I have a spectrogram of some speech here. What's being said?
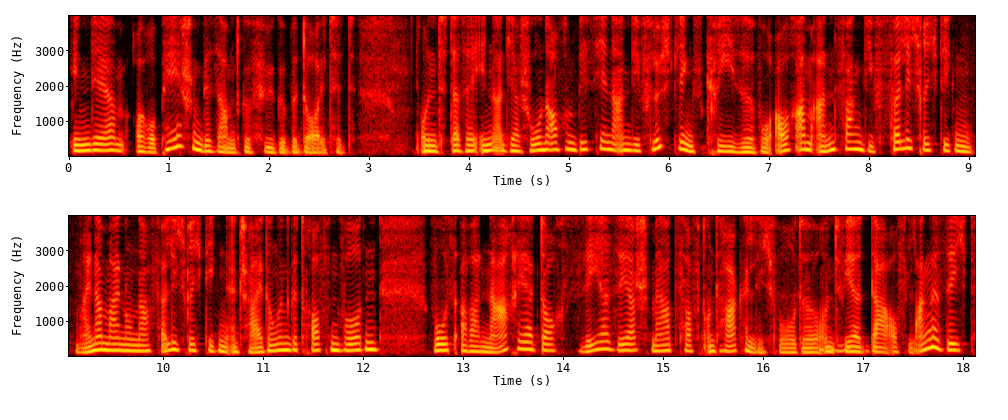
in der europäischen Gesamtgefüge bedeutet. Und das erinnert ja schon auch ein bisschen an die Flüchtlingskrise, wo auch am Anfang die völlig richtigen, meiner Meinung nach völlig richtigen Entscheidungen getroffen wurden, wo es aber nachher doch sehr, sehr schmerzhaft und hakelig wurde und mhm. wir da auf lange Sicht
